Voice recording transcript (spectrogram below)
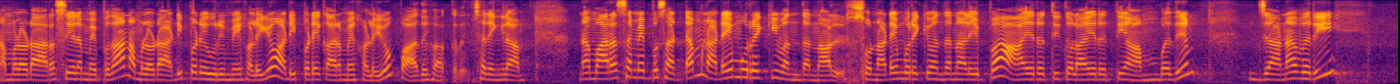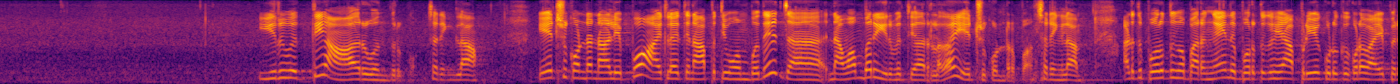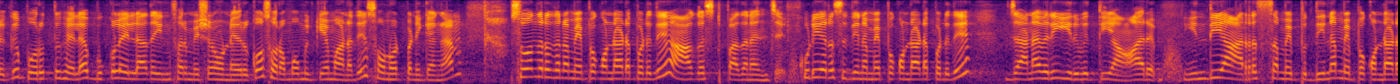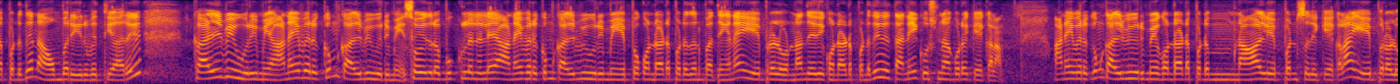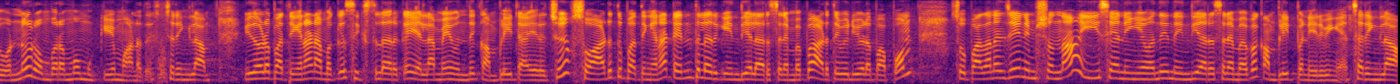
நம்மளோட அரசியலமைப்பு தான் நம்மளோட அடிப்படை உரிமைகளையும் அடிப்படை கடமைகளையும் பாதுகாக்குது. சரிங்களா? நம்ம அரசமைப்பு சட்டம் நடைமுறைக்கு வந்த நாள். ஸோ நடைமுறைக்கு வந்த நாள் இப்போ ஆயிரத்தி தொள்ளாயிரத்தி ஐம்பது ஜனவரி இருபத்தி ஆறு வந்திருக்கும். சரிங்களா? ஏற்றுக்கொண்ட நாள் எப்போ? ஆயிரத்தி தொள்ளாயிரத்தி நாற்பத்தி ஒம்பது ஜ நவம்பர் இருபத்தி ஆறில் தான் ஏற்றுக்கொண்டிருப்போம். சரிங்களா? அடுத்து பொறுத்துக பாருங்கள் இந்த பொறுத்துகையை அப்படியே கொடுக்க கூட வாய்ப்பு இருக்குது பொறுத்துகையில் புக்கில் இல்லாத இன்ஃபர்மேஷன் ஒன்று இருக்கும். ஸோ ரொம்ப முக்கியமானது. ஸோ நோட் பண்ணிக்கோங்க. சுதந்திர தினம் எப்போ கொண்டாடப்படுது? ஆகஸ்ட் பதினஞ்சு. குடியரசு தினம் எப்போ கொண்டாடப்படுது? ஜனவரி இருபத்தி ஆறு. இந்திய அரசமைப்பு தினம் எப்போ கொண்டாடப்படுது? நவம்பர் இருபத்தி ஆறு. கல்வி உரிமை அனைவருக்கும் கல்வி உரிமை. ஸோ இதில் புக்கில் இல்லையா? அனைவருக்கும் கல்வி உரிமை எப்போ கொண்டாடப்படுதுன்னு பார்த்தீங்கன்னா ஏப்ரல் ஒன்றாம் தேதி கொண்டாடப்படுது. இது தனி கொஸ்டினாக கூட கேட்கலாம். அனைவருக்கும் கல்வி உரிமை கொண்டாடப்படும் நாள் எப்போன்னு சொல்லி கேட்கலாம். ஏப்ரல் ஒன்று ரொம்ப ரொம்ப முக்கியமானது. சரிங்களா? இதோட பார்த்தீங்கன்னா நமக்கு சிக்ஸ்த்தில் இருக்க எல்லாமே வந்து கம்ப்ளீட் ஆயிருச்சு. ஸோ அடுத்து பார்த்தீங்கன்னா டென்த்தில் இருக்க இந்திய அரசியலமைப்பு அடுத்த வீடியோவில் பார்ப்போம். ஸோ பதினஞ்சே நிமிஷம் தான் ஈஸியாக நீங்கள் வந்து இந்த இந்திய அரசியலமைப்பை கம்ப்ளீட் பண்ணிடுவீங்க சரிங்களா?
